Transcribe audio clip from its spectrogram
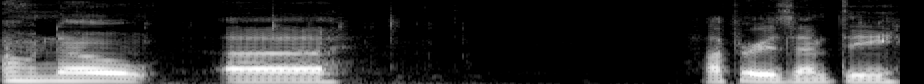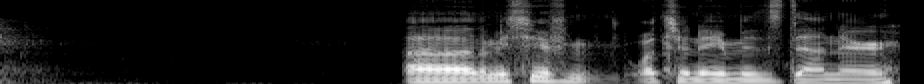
Oh no. Uh Hopper is empty. Uh let me see if what's her name is down there.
